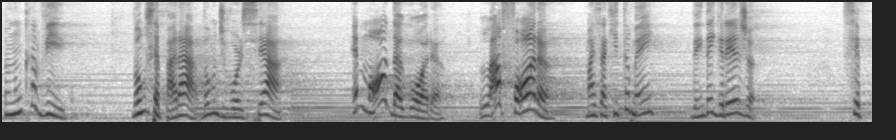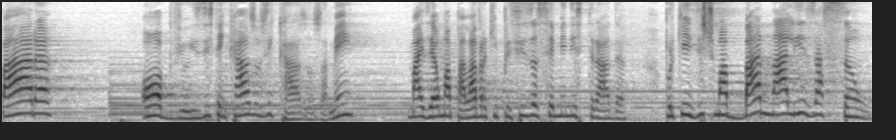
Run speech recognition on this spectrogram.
eu nunca vi. Vamos separar? Vamos divorciar? É moda agora. Lá fora, mas aqui também, dentro da igreja separa. Óbvio, existem casos e casos, amém? Mas é uma palavra que precisa ser ministrada, porque existe uma banalização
